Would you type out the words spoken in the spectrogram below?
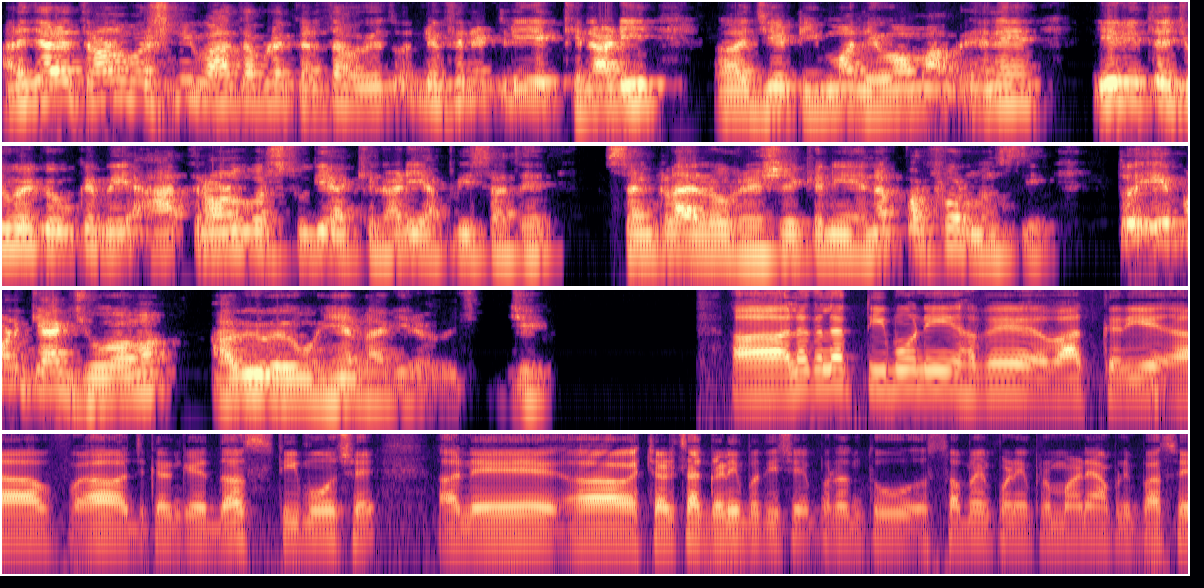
અને જ્યારે ત્રણ વર્ષની વાત આપણે કરતા હોઈએ તો ડેફિનેટલી એક ખેલાડી જે ટીમમાં લેવામાં આવે, એને એ રીતે જોવે કહ્યું કે ભાઈ આ ત્રણ વર્ષ સુધી આ ખેલાડી આપણી સાથે સંકળાયેલો રહેશે કે નહીં, એના પરફોર્મન્સથી તો એ પણ ક્યાંક જોવામાં આવ્યું એવું અહીંયા લાગી રહ્યું છે. જી. અલગ અલગ ટીમોની હવે વાત કરીએ. કારણ કે દસ ટીમો છે અને ચર્ચા ઘણી બધી છે, પરંતુ સમય પણ એ પ્રમાણે આપણી પાસે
